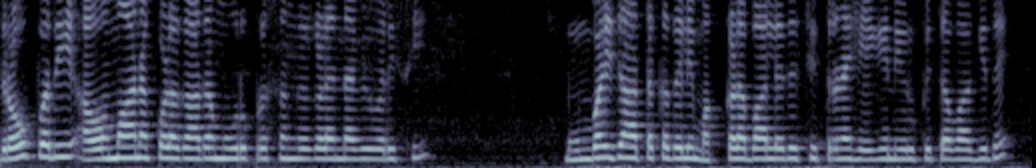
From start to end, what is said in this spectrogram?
ದ್ರೌಪದಿ ಅವಮಾನಕ್ಕೊಳಗಾದ ಮೂರು ಪ್ರಸಂಗಗಳನ್ನು ವಿವರಿಸಿ. ಮುಂಬೈ ಜಾತಕದಲ್ಲಿ ಮಕ್ಕಳ ಬಾಲ್ಯದ ಚಿತ್ರಣ ಹೇಗೆ ನಿರೂಪಿತವಾಗಿದೆ.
